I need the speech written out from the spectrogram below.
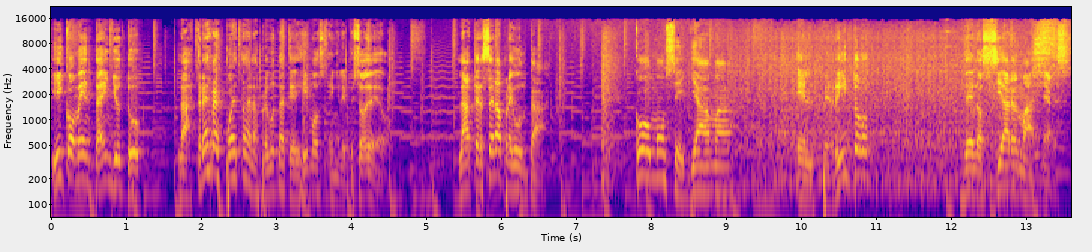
y comenta en YouTube las tres respuestas de las preguntas que dijimos en el episodio de hoy. La tercera pregunta. ¿Cómo se llama el perrito de los Seattle Mariners?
